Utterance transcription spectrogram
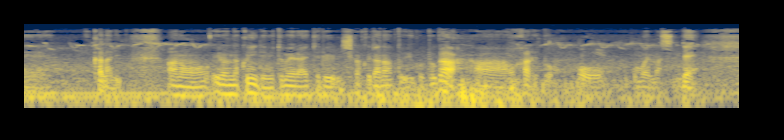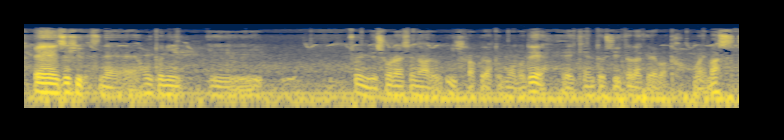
えー、かなりあのいろんな国で認められてる資格だなということがあ分かると思いますんで、えー、ぜひですね本当に、そういう意味で将来性のあるいい資格だと思うので、えー、検討していただければと思います、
